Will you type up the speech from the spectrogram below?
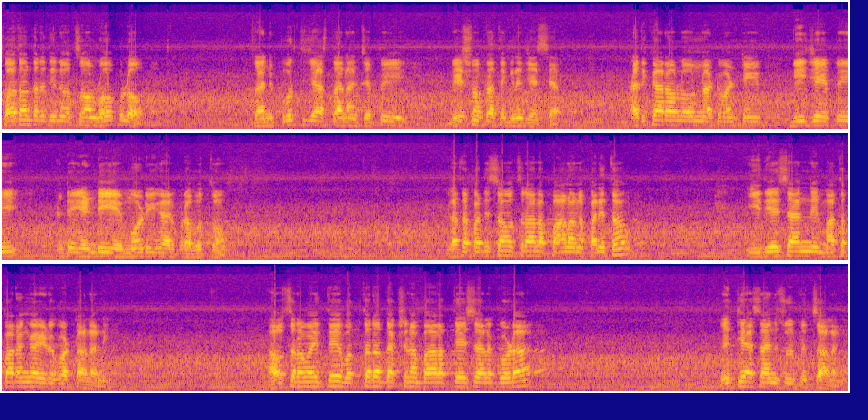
స్వాతంత్ర దినోత్సవం లోపులో దాన్ని పూర్తి చేస్తానని చెప్పి భీష్మ ప్రతిజ్ఞ చేశారు. అధికారంలో ఉన్నటువంటి బీజేపీ అంటే ఎన్డీఏ మోడీ గారి ప్రభుత్వం గత పది సంవత్సరాల పాలన ఫలితం ఈ దేశాన్ని మతపరంగా ఇడగొట్టాలని అవసరమైతే ఉత్తర దక్షిణ భారతదేశాలకు కూడా వ్యత్యాసాన్ని చూపించాలని.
